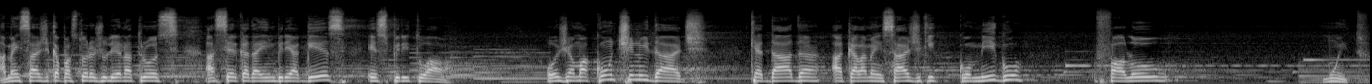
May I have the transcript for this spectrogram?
A mensagem que a pastora Juliana trouxe acerca da embriaguez espiritual. Hoje é uma continuidade que é dada àquela mensagem que comigo falou muito.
